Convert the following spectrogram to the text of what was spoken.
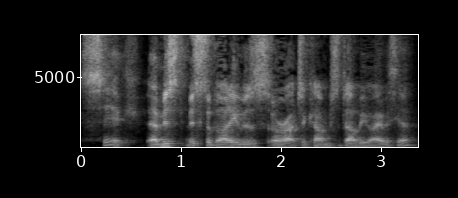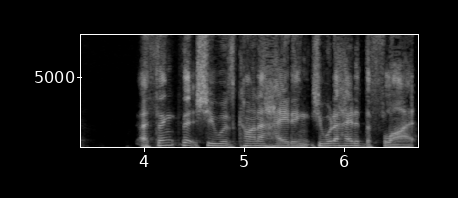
Sick. Uh, Mr. Buddy was all right to come to WA with you. I think that she was kind of hating. She would have hated the flight.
